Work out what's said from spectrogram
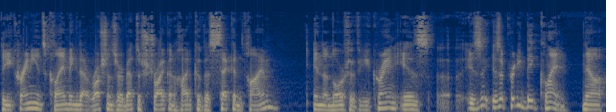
the Ukrainians claiming that Russians are about to strike on Kharkov a second time in the north of Ukraine is uh, is is a pretty big claim. Now,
